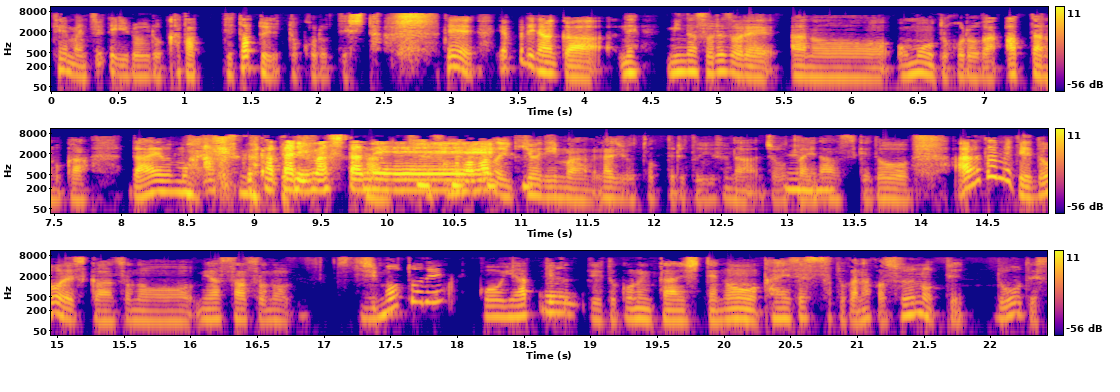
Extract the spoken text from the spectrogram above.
テーマについていろいろ語ってたというところでした。で、やっぱりなんかね、みんなそれぞれ、あのー思うところがあったのか、だいぶもう、熱く語りましたはい。ね。そのままの勢いで今、ラジオを撮ってるというふうな状態なんですけど、改めてどうですか？その、皆さん、その、地元でこうやってるっていうところに対しての大切さとか、なんかそういうのってどうです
